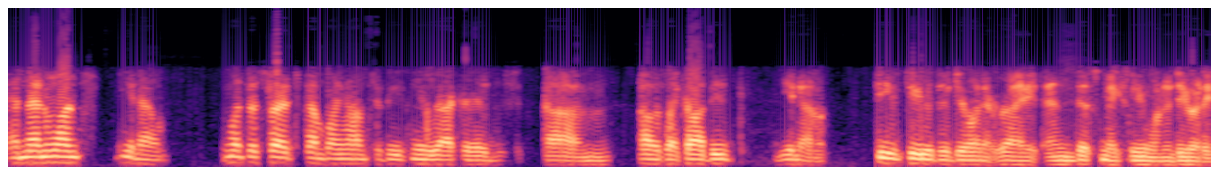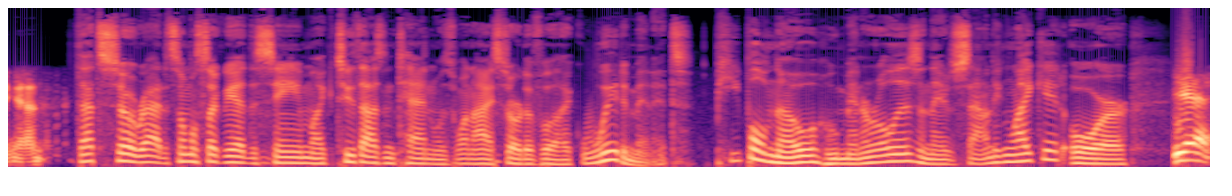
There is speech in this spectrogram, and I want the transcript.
And then once you know once I started stumbling onto these new records, um, I was like, oh, these you know these dudes are doing it right, and this makes me want to do it again. That's so rad. It's almost like we had the same. Like 2010 was when I sort of like, wait a minute, people know who Mineral is, and they're sounding like it, or Yeah,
